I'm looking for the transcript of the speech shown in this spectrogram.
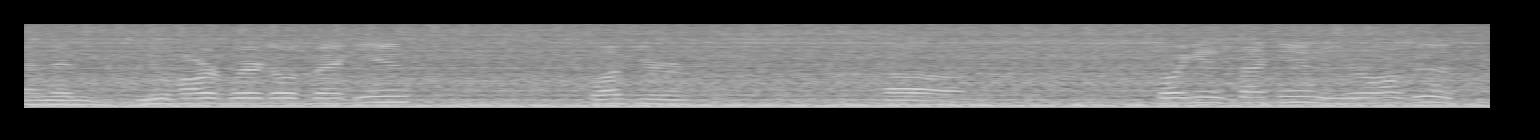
and then new hardware goes back in. Plug your uh, plug-ins back in and you're all good.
